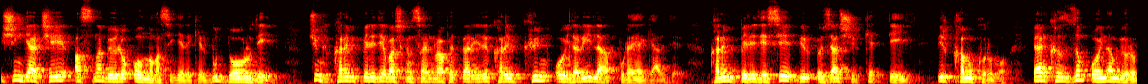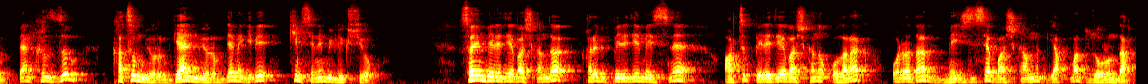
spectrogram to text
işin gerçeği aslında böyle olmaması gerekir. Bu doğru değil. Çünkü Karabük Belediye Başkanı Sayın Rafet Vergili Karabük'ün oylarıyla buraya geldi. Karabük Belediyesi bir özel şirket değil, bir kamu kurumu. Ben kızdım oynamıyorum, ben kızdım katılmıyorum, gelmiyorum deme gibi kimsenin bir lüksü yok. Sayın Belediye Başkanı da Karabük Belediye Meclisi'ne artık belediye başkanı olarak orada meclise başkanlık yapmak zorunda.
